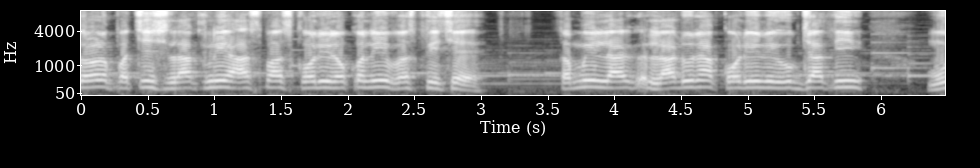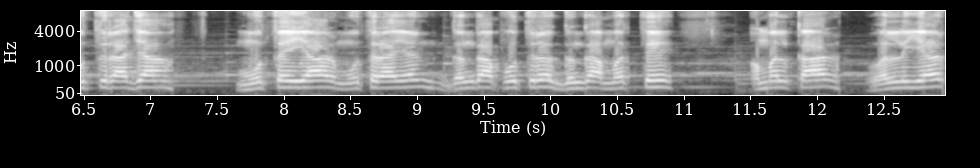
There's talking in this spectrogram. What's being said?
કરોડ પચીસ લાખની આસપાસ કોળી લોકોની વસ્તી છે. તમિલનાડુના કોળીની ઉપજાતિ મુતરાજા, મુતૈયાર, મૂતરાયન, ગંગાપુત્ર, ગંગામત્તે, અમલકાર, વલ્લયર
